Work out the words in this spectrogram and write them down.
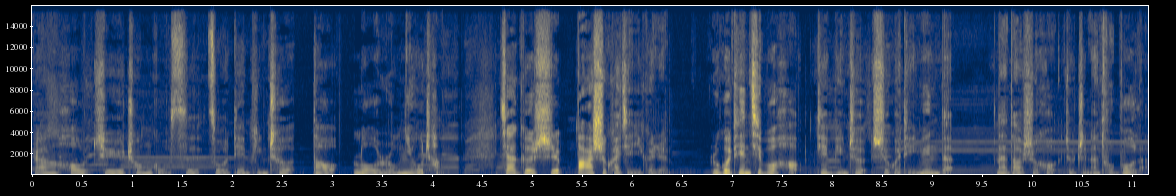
然后去冲古寺坐电瓶车到洛绒牛场，价格是八十块钱一个人。如果天气不好，电瓶车是会停运的，那到时候就只能徒步了。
